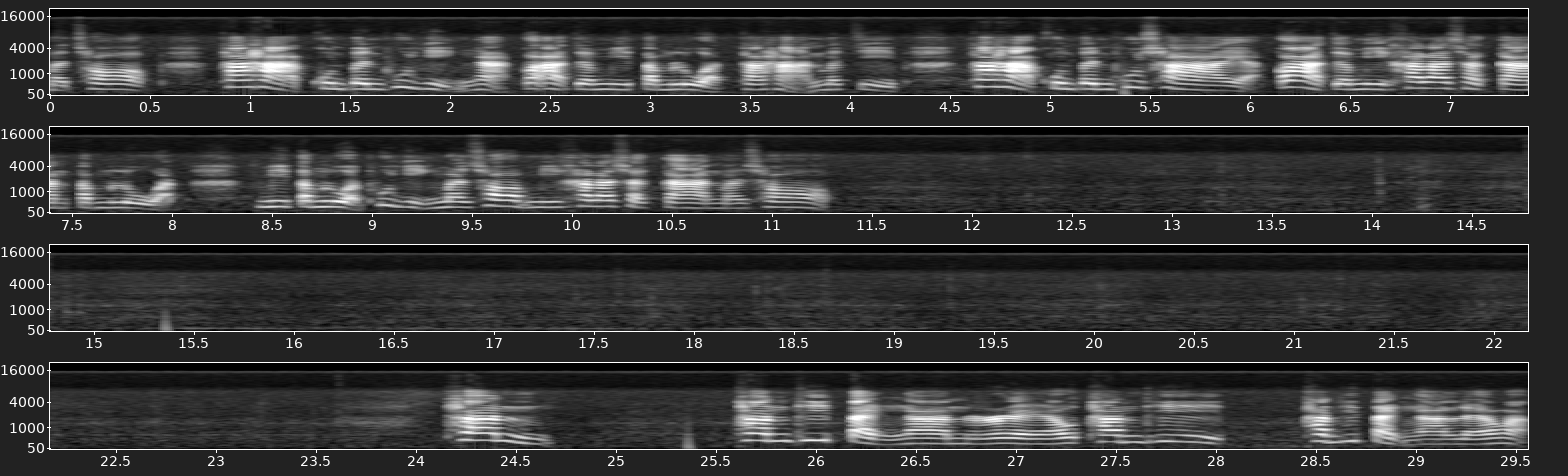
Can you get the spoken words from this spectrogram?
มาชอบ ถ้าหากคุณเป็นผู้หญิงอะ ก็อาจจะมีตำรวจทหารมาจีบ ถ้าหากคุณเป็นผู้ชายอะ ก็อาจจะมีข้าราชการตำรวจ มีตำรวจผู้หญิงมาชอบ มีข้าราชการมาชอบ ท่าน ท่านที่แต่งงานแล้ว ท่านที่ท่านที่แต่งงานแล้วอะ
